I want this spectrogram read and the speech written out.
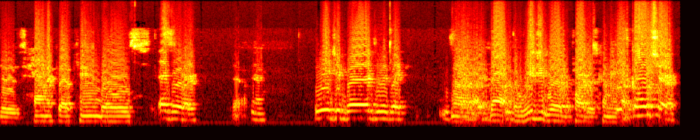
There's Hanukkah candles. everywhere. Yeah. Ouija boards with like. No, no, no, the Ouija board part is coming It's up. kosher.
